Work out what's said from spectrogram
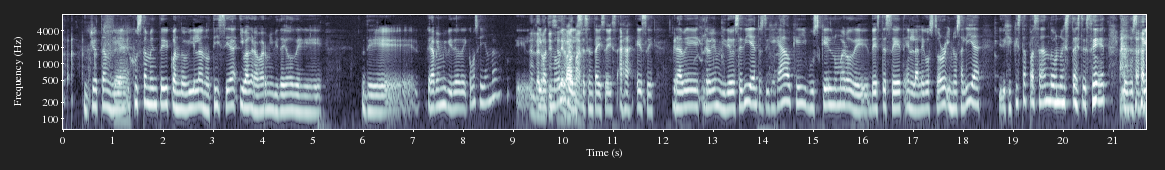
Yo también. Justamente cuando vi la noticia iba a grabar mi video de de grabé mi video de ¿cómo se llama? El, de noticias del 66. Ajá, ese. grabé, grabé mi video ese día, entonces dije, ah, ok, busqué el número de, de este set en la Lego Store y no salía. Y dije, ¿qué está pasando? No está este set. Lo busqué,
